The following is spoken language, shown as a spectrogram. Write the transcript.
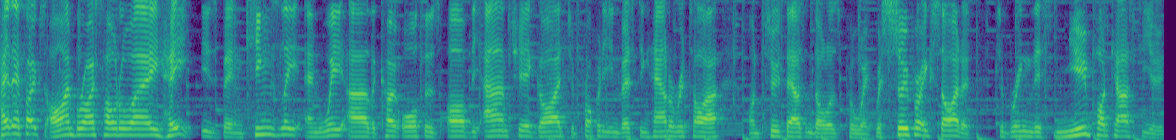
Hey there, folks. I'm Bryce Holdaway. He is Ben Kingsley, and we are the co authors of The Armchair Guide to Property Investing How to Retire on $2,000 per week. We're super excited to bring this new podcast to you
